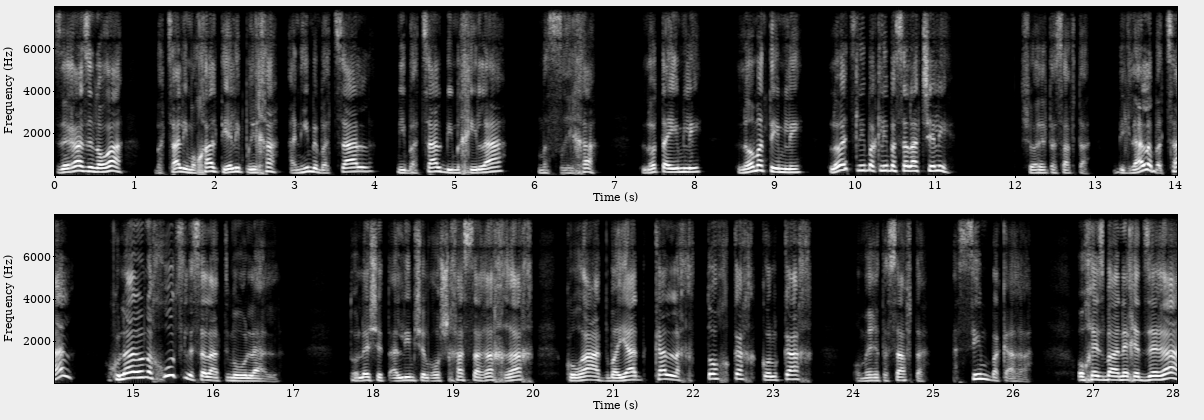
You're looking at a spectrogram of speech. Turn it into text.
זה רע, זה נורא. בצל אם אוכל, תהיה לי פריחה. אני מבצל, מבצל במחילה מסריחה. לא טעים לי, לא מתאים לי, לא אצלי בכלי בסלט שלי. שואלת הסבתא, בגלל הבצל? הוא כולה לא נחוץ לסלט מהולל. תולשת עלים של ראש חסה רך רך, קורעת ביד, קל לחתוך כך כל כך, אומרת הסבתא, אשים בקערה. אוחז בה הנכד, זה רע,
